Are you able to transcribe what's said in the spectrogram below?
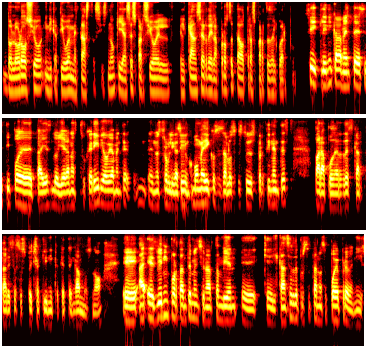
dolor óseo indicativo de metástasis, ¿no? Que ya se esparció el, el, cáncer de la próstata a otras partes del cuerpo. Sí, clínicamente ese tipo de detalles lo llegan a sugerir y obviamente es nuestra obligación como médicos hacer los estudios pertinentes para poder descartar esa sospecha clínica que tengamos, ¿no? Eh, es bien importante mencionar también eh, que el cáncer de próstata no se puede prevenir.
